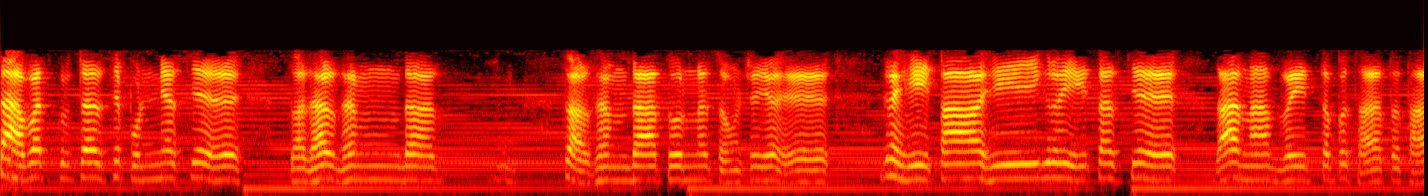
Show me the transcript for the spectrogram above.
तावत् कृतस्य पुण्यस्य स्वधर्धं दातुर्न संशयः। गृहीता हि गृहीतस्य दानाद्वै तपसा तथा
